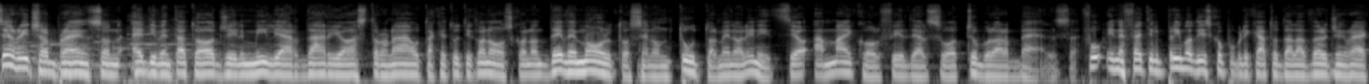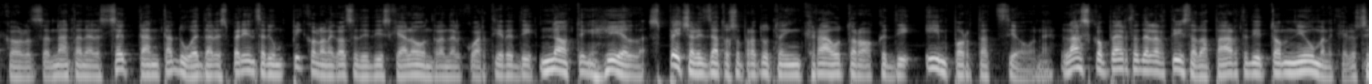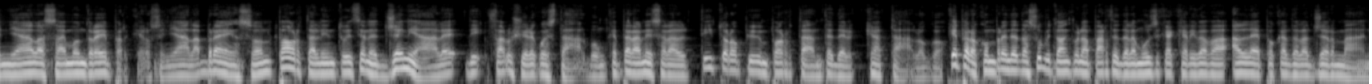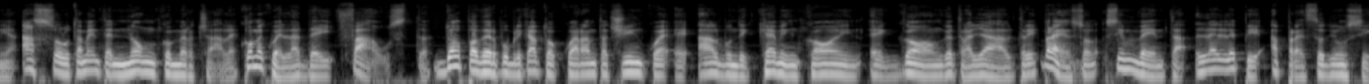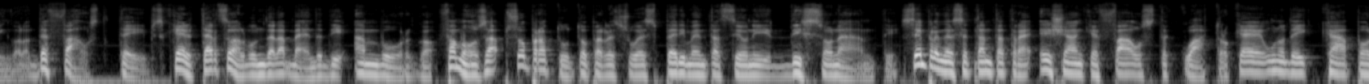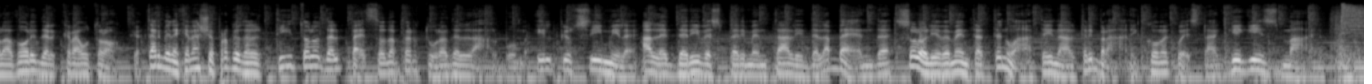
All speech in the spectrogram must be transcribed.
Se Richard Branson è diventato oggi il miliardario astronauta che tutti conoscono, deve molto, se non tutto, almeno all'inizio, a Mike Oldfield e al suo Tubular Bells. Fu in effetti il primo disco pubblicato dalla Virgin Records, nata nel 72 dall'esperienza di un piccolo negozio di dischi a Londra nel quartiere di Notting Hill, specializzato soprattutto in krautrock di importazione. La scoperta dell'artista da parte di Tom Newman, che lo segnala Simon Draper, che lo segnala Branson, Benson porta all'intuizione geniale di far uscire quest'album, che per anni sarà il titolo più importante del catalogo, che però comprende da subito anche una parte della musica che arrivava all'epoca dalla Germania, assolutamente non commerciale, come quella dei Faust. Dopo aver pubblicato 45 album di Kevin Coyne e Gong, tra gli altri, Branson si inventa l'LP a prezzo di un singolo, The Faust Tapes, che è il terzo album della band di Amburgo, famosa soprattutto per le sue sperimentazioni dissonanti. Sempre nel 73 esce anche Faust 4, che è uno dei capolavori del krautrock, termine che nasce proprio dal titolo del pezzo d'apertura dell'album, il più simile alle derive sperimentali della band, solo lievemente attenuate in altri brani come questa Gigi Smile.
